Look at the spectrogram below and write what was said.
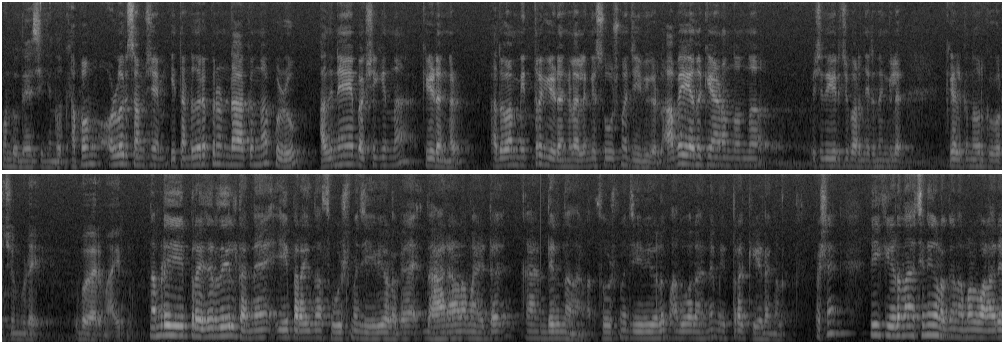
കൊണ്ട് ഉദ്ദേശിക്കുന്നത്. അപ്പം ഉള്ളൊരു സംശയം ഈ തണ്ടുതുരപ്പിനുണ്ടാക്കുന്ന പുഴു അതിനെ ഭക്ഷിക്കുന്ന കീടങ്ങൾ അഥവാ മിത്ര കീടങ്ങൾ അല്ലെങ്കിൽ സൂക്ഷ്മജീവികൾ അവ ഏതൊക്കെയാണെന്നൊന്ന് വിശദീകരിച്ച് പറഞ്ഞിരുന്നെങ്കിൽ കേൾക്കുന്നവർക്ക് കുറച്ചും കൂടെ ഉപകാരമായിരുന്നു. നമ്മുടെ ഈ പ്രകൃതിയിൽ തന്നെ ഈ പറയുന്ന സൂക്ഷ്മജീവികളൊക്കെ ധാരാളമായിട്ട് കണ്ടിരുന്നതാണ്. സൂക്ഷ്മജീവികളും അതുപോലെ തന്നെ മിത്ര കീടങ്ങളും പക്ഷെ ഈ കീടനാശിനികളൊക്കെ നമ്മൾ വളരെ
